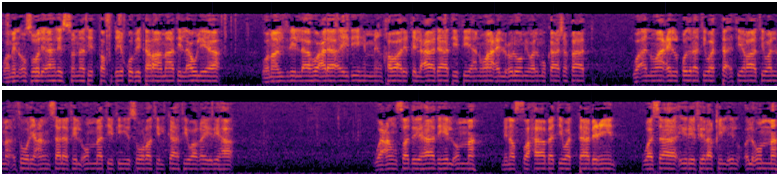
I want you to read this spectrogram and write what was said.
ومن أصول أهل السنة التصديق بكرامات الأولياء وما يجري الله على أيديهم من خوارق العادات في أنواع العلوم والمكاشفات وأنواع القدرة والتأثيرات والمأثور عن سلف الأمة في سورة الكهف وغيرها. وعن صدر هذه الأمة من الصحابة والتابعين وسائر فرق الأمة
